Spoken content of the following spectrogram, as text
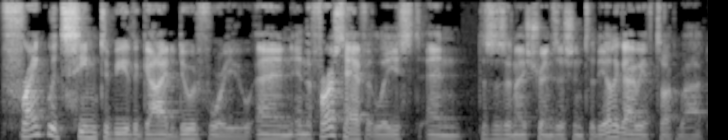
Frank would seem to be the guy to do it for you. And in the first half, at least, and this is a nice transition to the other guy we have to talk about.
